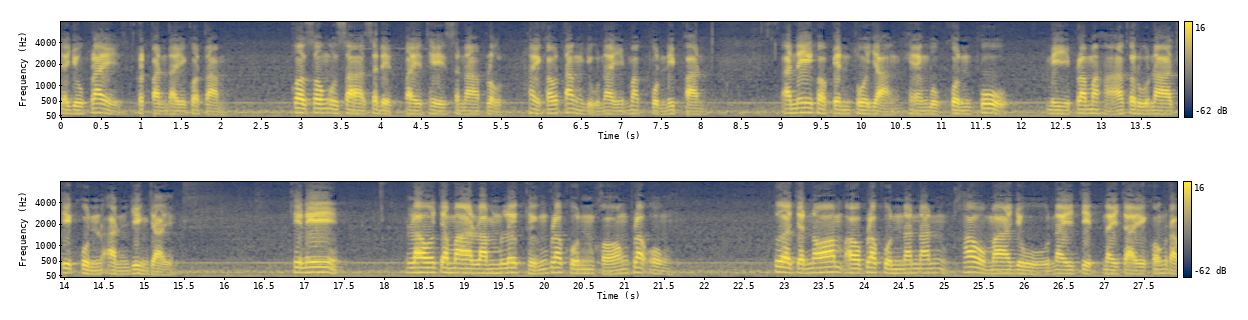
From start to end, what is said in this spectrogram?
จะอยู่ใกล้กระปันใดก็ตาม ก็ทรงอุตส่าห์เสด็จไปเทศนาโปรดให้เขาตั้งอยู่ในมรรคผลนิพพาน อันนี้ก็เป็นตัวอย่างแห่งบุคคลผู้ มีพระมหากรุณาที่คุณอันยิ่งใหญ่ ที่นี้เราจะมาลำเลิกถึงพระคุณของพระองค์ เพื่อจะน้อมเอาพระคุณนั้น ๆ เข้ามาอยู่ในจิตในใจของเรา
